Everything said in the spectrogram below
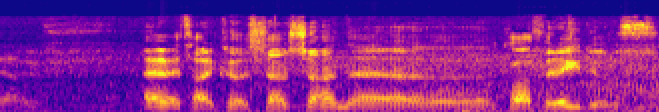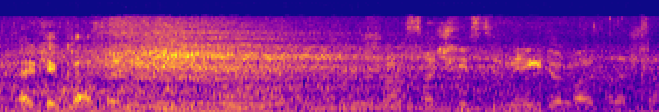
ya. Üf. Evet arkadaşlar şu an eee, kuaföre gidiyoruz. Erkek kuaförüne. Saç kestirmeye gidiyorum arkadaşlar.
